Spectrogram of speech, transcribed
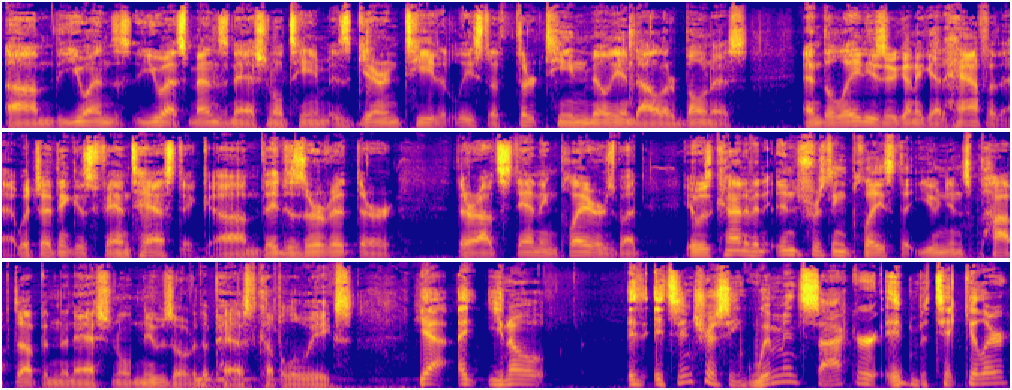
um, the UN's, U.S. men's national team is guaranteed at least a $13 million bonus, and the ladies are going to get half of that, which I think is fantastic. Um, they deserve it. They're they're outstanding players, but it was kind of an interesting place that unions popped up in the national news over the past couple of weeks. Yeah, I- you know, it, it's interesting. Women's soccer, in particular,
